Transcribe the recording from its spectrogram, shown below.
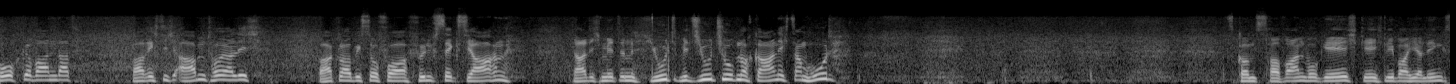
hochgewandert. War richtig abenteuerlich. War glaube ich so vor fünf, sechs Jahren. Da hatte ich mit, dem, mit YouTube noch gar nichts am Hut. Jetzt kommt es drauf an, wo gehe ich. Gehe ich lieber hier links?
